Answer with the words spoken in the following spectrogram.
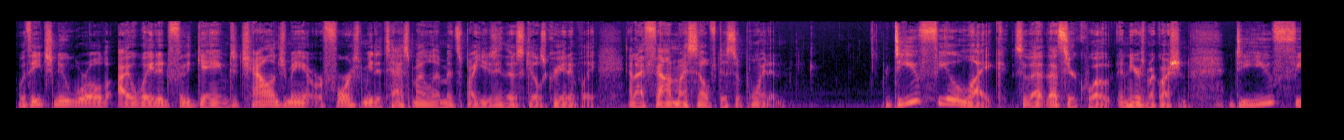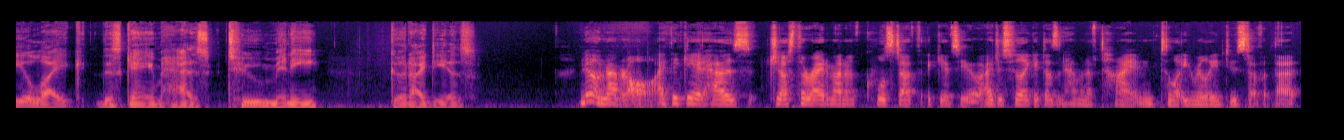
With each new world, I waited for the game to challenge me or force me to test my limits by using those skills creatively, and I found myself disappointed. Do you feel like so that that's your quote and here's my question. Do you feel like this game has too many good ideas? No, not at all. I think it has just the right amount of cool stuff it gives you. I just feel like it doesn't have enough time to let you really do stuff with that.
